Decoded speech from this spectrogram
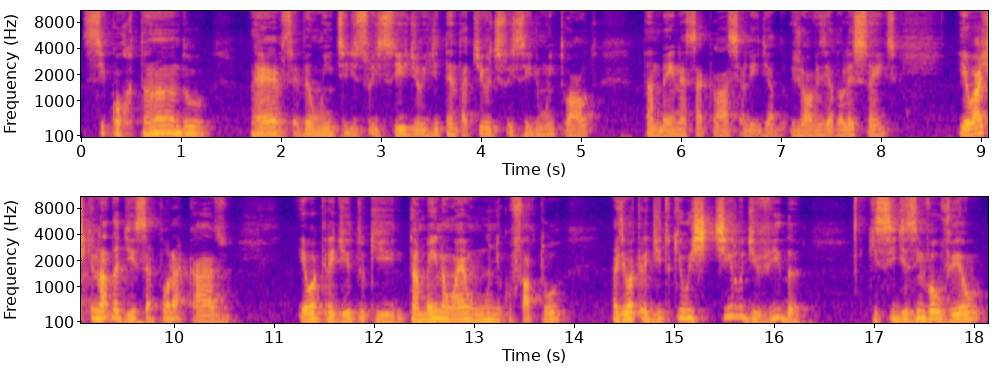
se cortando, né, você vê um índice de suicídio e de tentativa de suicídio muito alto também nessa classe ali de jovens e adolescentes. E eu acho que nada disso é por acaso. Eu acredito que também não é um único fator, mas eu acredito que o estilo de vida que se desenvolveu,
